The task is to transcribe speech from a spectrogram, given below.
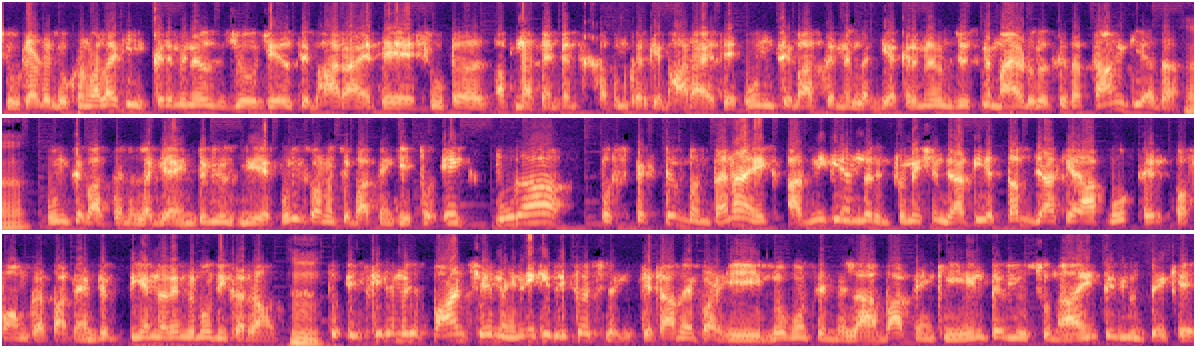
शूटर लोखंडवाला की क्रिमिनल जो जेल से बाहर आए थे शूटर्स अपना सेंटेंस खत्म करके बाहर आए थे उनसे बात करने लग गया क्रिमिनल्स जिसने माया डोलस के साथ काम किया था। उनसे बात करने लग गया इंटरव्यूज़ लिए पुलिस वालों से बातें की तो एक पूरा पर्सपेक्टिव बनता है ना एक आदमी के अंदर इंफॉर्मेशन जाती है तब जाके आप वो फिर परफॉर्म कर पाते हैं जब पीएम नरेंद्र मोदी कर रहा हम्म। हूँ तो इसके लिए मुझे पाँच छह महीने की रिसर्च लगी किताबें पढ़ी लोगों से मिला बातें की इंटरव्यू सुना इंटरव्यू देखे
